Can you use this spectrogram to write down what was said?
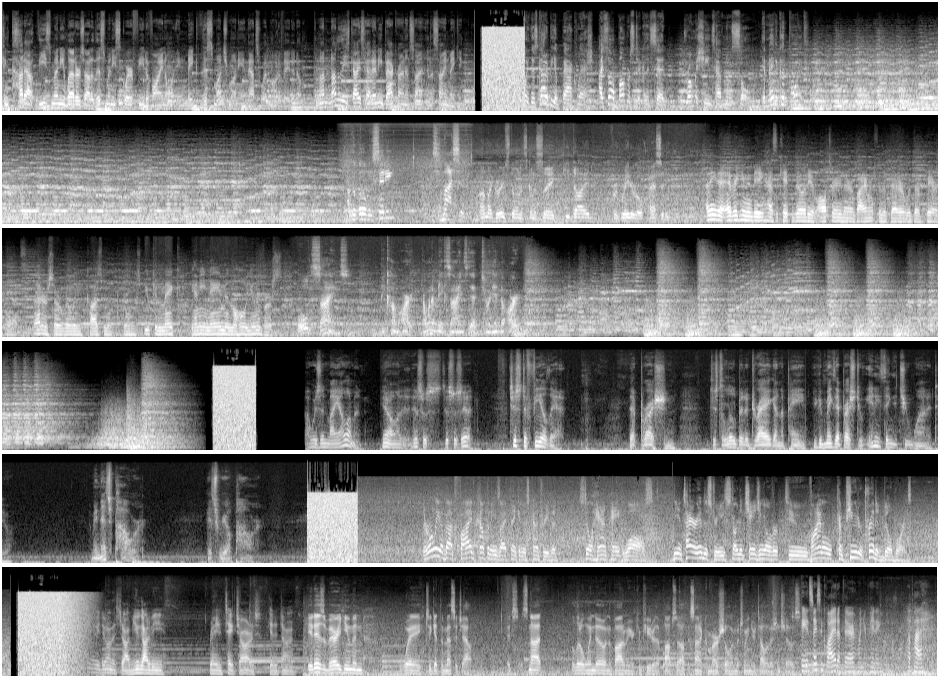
can cut out these many letters out of this many square feet of vinyl and make this much money, and that's what motivated them. None, none of these guys had any background in, sign, in the sign making. Wait, there's got to be a backlash. I saw a bumper sticker that said, drum machines have no soul. It made a good point. I look all over the city. This is my city. On my gravestone, it's going to say, he died for greater opacity. I think that every human being has the capability of altering their environment for the better with their bare hands. Letters are really cosmic things. You can make any name in the whole universe. Old signs become art. I want to make signs that turn into art. I was in my element. You know, this was this was it. Just to feel that, that brush and just a little bit of drag on the paint. You could make that brush do anything that you wanted to. I mean, that's power. It's real power. There are only about five companies, I think, in this country that still hand paint walls. The entire industry started changing over to vinyl computer printed billboards. Everything we do on this job, you got to be ready to take charge, get it done. It is a very human way to get the message out. It's, it's not a little window in the bottom of your computer that pops up. It's not a commercial in between your television shows. It's nice and quiet up there when you're painting up high.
